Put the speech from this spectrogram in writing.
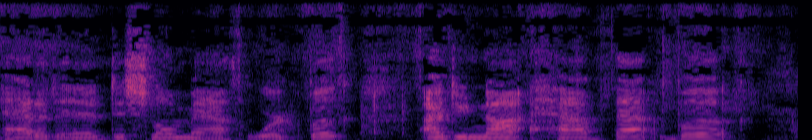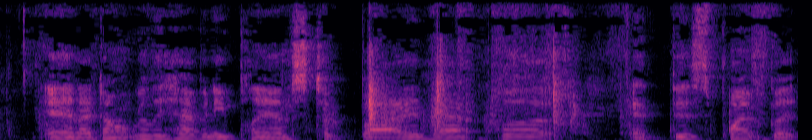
added an additional math workbook. I do not have that book, and I don't really have any plans to buy that book at this point, but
